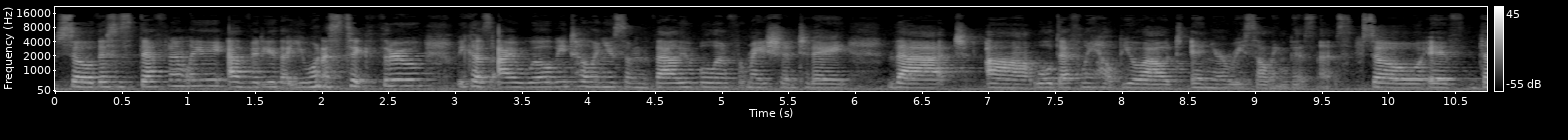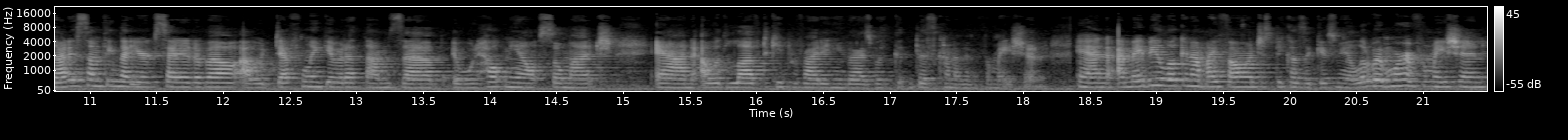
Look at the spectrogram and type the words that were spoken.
So this is definitely a video that you want to stick through because I will be telling you some valuable information today that uh, will definitely help you out in your reselling business. So if that is something that you're excited about, I would definitely give it a thumbs up. It would help me out so much and I would love to keep providing you guys with this kind of information. And I may be looking at my phone just because it gives me a little bit more information.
